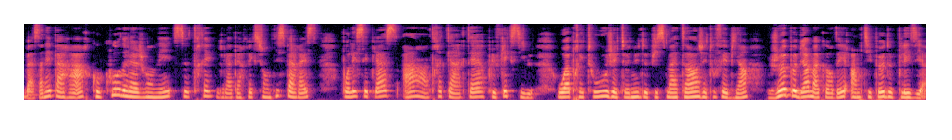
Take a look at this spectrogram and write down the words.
bah, ça n'est pas rare qu'au cours de la journée, ce trait de la perfection disparaisse pour laisser place à un trait de caractère plus flexible. Ou après tout, j'ai tenu depuis ce matin, j'ai tout fait bien, je peux bien m'accorder un petit peu de plaisir.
